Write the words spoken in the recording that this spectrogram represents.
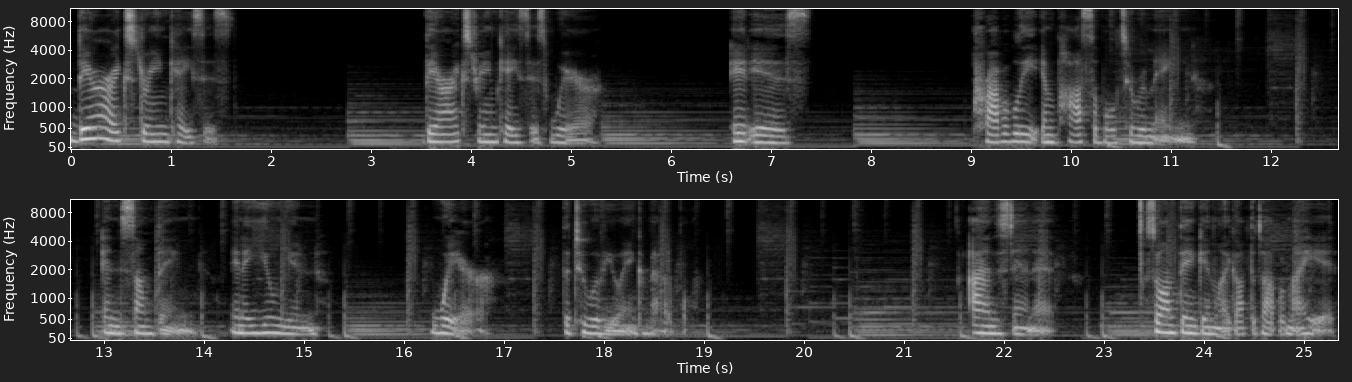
There are extreme cases. There are extreme cases where it is probably impossible to remain in something, in a union where the two of you ain't compatible. I understand that. So I'm thinking, like, off the top of my head,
